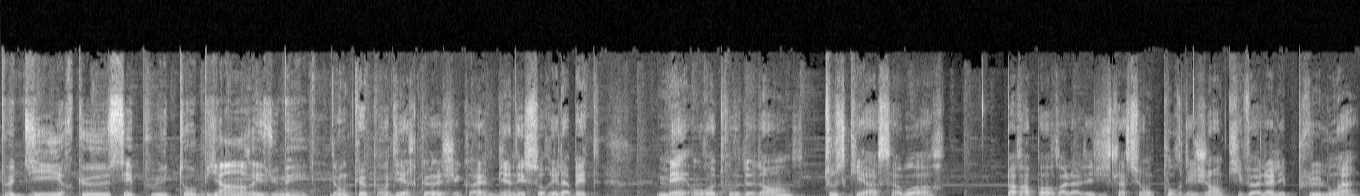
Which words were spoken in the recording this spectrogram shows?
peut dire que c'est plutôt bien résumé. Donc pour dire que j'ai quand même bien essoré la bête. Mais on retrouve dedans tout ce qu'il y a à savoir par rapport à la législation pour des gens qui veulent aller plus loin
